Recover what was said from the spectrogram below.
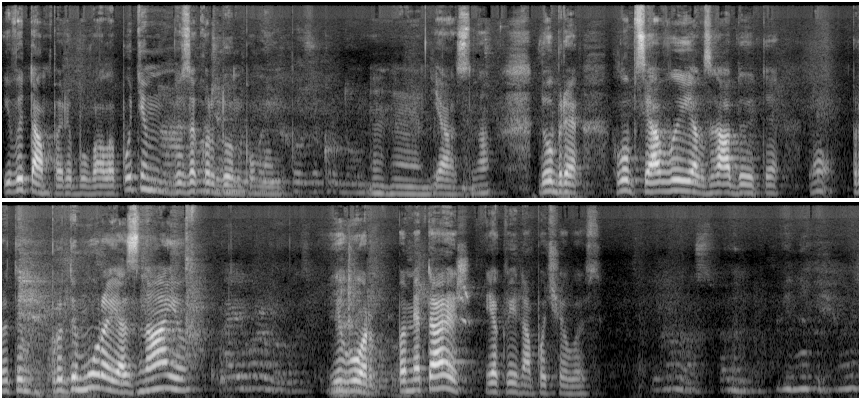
І ви там перебували, потім Да, ви за кордон, по-моєму. Поїхали за кордон. Угу, ясно. Добре, хлопці, а ви як згадуєте? Ну, про, Тим, про Тимура я знаю. Єгор, пам'ятаєш, як війна почалась? Війна почалась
